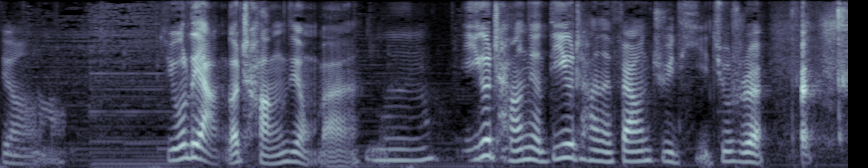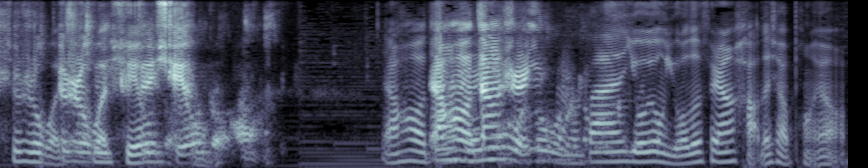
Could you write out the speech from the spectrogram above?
情，有两个场景吧。嗯。一个场景，第一个场景非常具体，就是就是我就是我去学学游泳，然后当时当时因为我是我们班游泳游的非常好的小朋友，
